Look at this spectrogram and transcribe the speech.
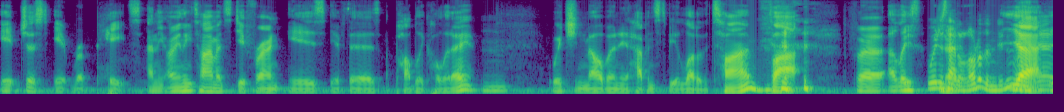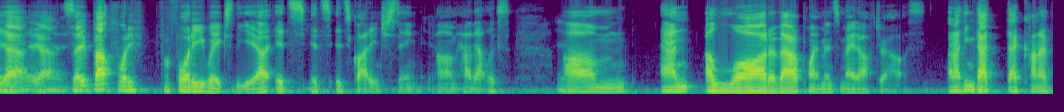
it just it repeats. And the only time it's different is if there's a public holiday, Mm. which in Melbourne it happens to be a lot of the time. But for at least we just know, had a lot of them didn't yeah, we yeah, yeah, yeah. So about forty for forty weeks of the year, it's it's it's quite interesting Yeah. um, how that looks. Yeah. Um, and a lot of our appointments made after hours, and I think that that kind of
